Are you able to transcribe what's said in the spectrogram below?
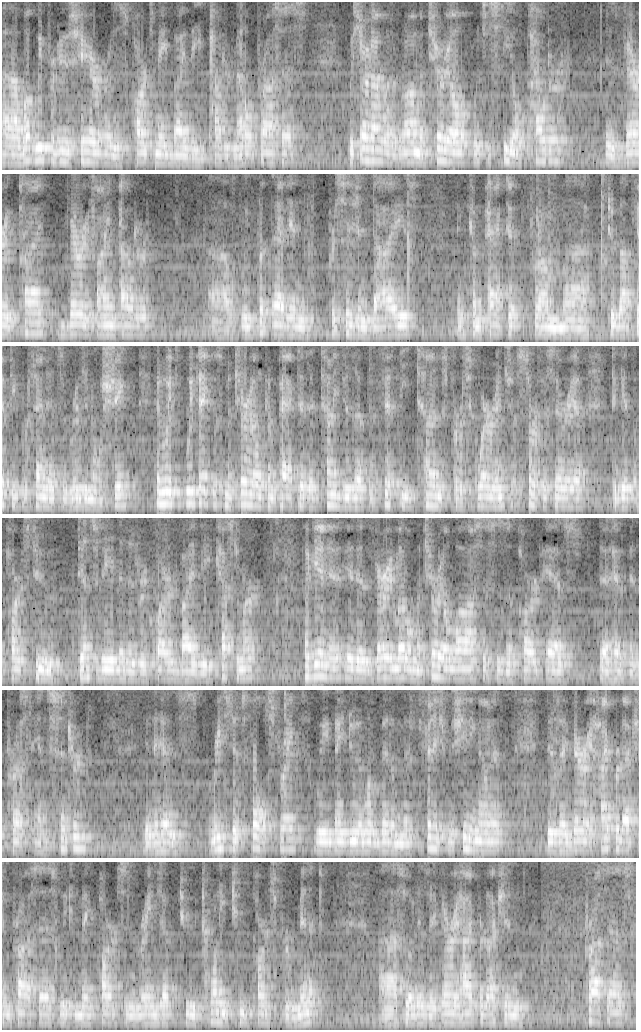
Uh, What we produce here is parts made by the powdered metal process. We start out with a raw material, which is steel powder. It is very pi, very fine powder. Uh, We put that in precision dies and compact it from, uh, to about 50% its original shape. And we, we take this material and compact it at tonnages up to 50 tons per square inch of surface area to get the parts to density that is required by the customer. Again, it it is very little material loss. This is a part as, that has been pressed and sintered. It has reached its full strength. We may do a little bit of ma- finish machining on it. Is a very high production process. We can make parts in the range up to 22 parts per minute. Uh, So it is a very high production process.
